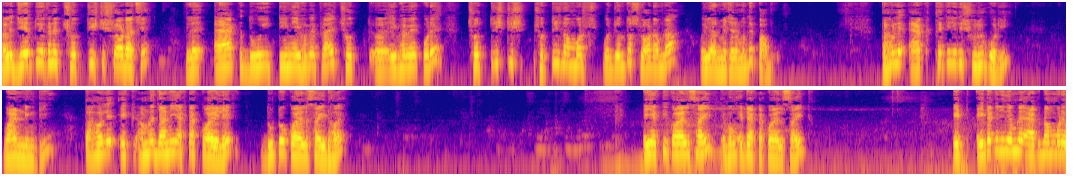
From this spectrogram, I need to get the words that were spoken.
তাহলে যেহেতু এখানে ছত্রিশটি স্লট আছে, তাহলে এক, দুই, তিন এইভাবে প্রায় এইভাবে করে ছত্রিশটি, ছত্রিশ নম্বর পর্যন্ত স্লট আমরা ওই আর্মেচারের মধ্যে পাব। তাহলে এক থেকে যদি শুরু করি ওয়াইন্ডিংটি তাহলে আমরা জানি একটা কয়েলের দুটো কয়েল সাইড হয় এই একটি কয়েল সাইড এবং এটা একটা কয়েল সাইড এইটাকে যদি আমরা এক নম্বরে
